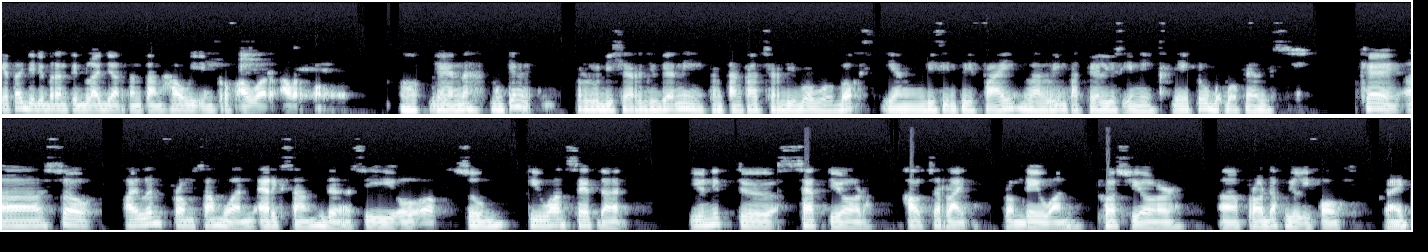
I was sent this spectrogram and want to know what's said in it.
kita jadi berhenti belajar tentang how we improve our our pop. Oke, okay, nah mungkin perlu di-share juga nih tentang culture di Bobo Box yang disimplify melalui empat values ini, yaitu Bobo Values. Oke, okay, uh, so I learned from someone, Eric Sang, the CEO of Zoom. He once said that you need to set your culture right from day one because your uh, product will evolve, right?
